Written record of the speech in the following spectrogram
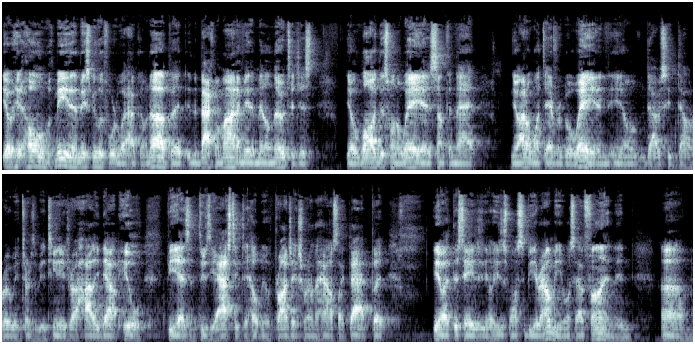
you know hit home with me, then it makes me look forward to what I have coming up. But in the back of my mind, I made a mental note to just you know log this one away as something that you know I don't want to ever go away. And you know obviously down the road when he turns to be a teenager, I highly doubt he'll be as enthusiastic to help me with projects around the house like that. But you know at this age, you know he just wants to be around me, he wants to have fun, and um,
